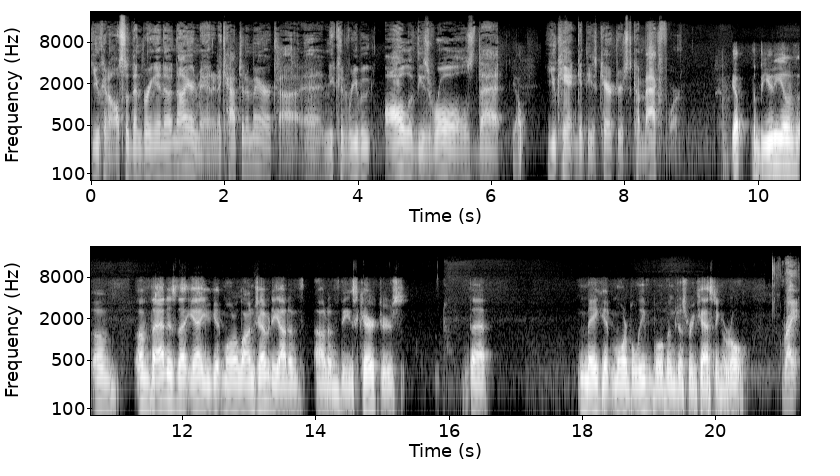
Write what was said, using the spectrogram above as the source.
You can also then bring in an Iron Man and a Captain America, and you can reboot all of these roles that Yep. you can't get these characters to come back for. Yep. The beauty of, of of that is that yeah, you get more longevity out of out of these characters that make it more believable than just recasting a role. Right,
